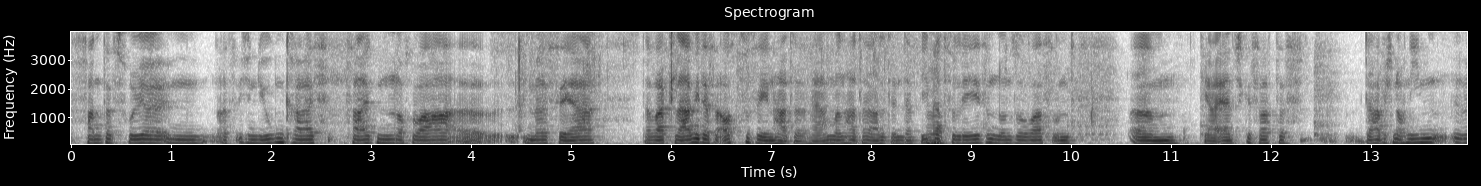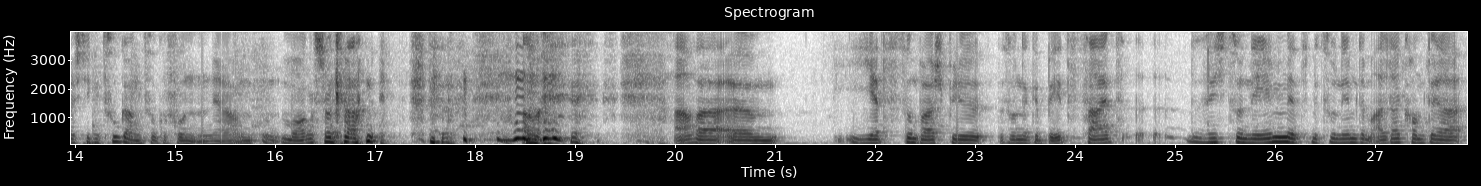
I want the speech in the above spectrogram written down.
fand das früher, in, als ich in Jugendkreiszeiten noch war, äh, immer sehr, da war klar, wie das auszusehen hatte. Ja, man hatte halt in der Bibel Ja. zu lesen und sowas und ähm, ja, ehrlich gesagt, das, da habe ich noch nie einen richtigen Zugang zu gefunden. Ja, und, und morgens schon gar nicht. aber aber ähm, jetzt zum Beispiel so eine Gebetszeit äh, sich zu nehmen, jetzt mit zunehmendem Alter kommt der,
